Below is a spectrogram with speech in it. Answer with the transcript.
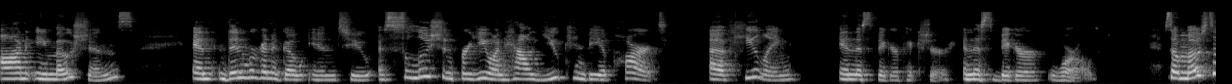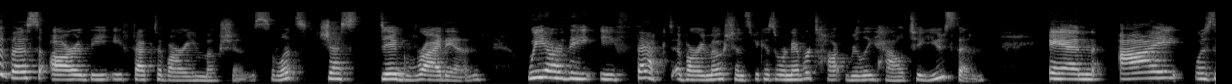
on emotions. And then we're going to go into a solution for you on how you can be a part of healing in this bigger picture, in this bigger world. So, most of us are the effect of our emotions. So, let's just dig right in we are the effect of our emotions because we're never taught really how to use them. And I was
